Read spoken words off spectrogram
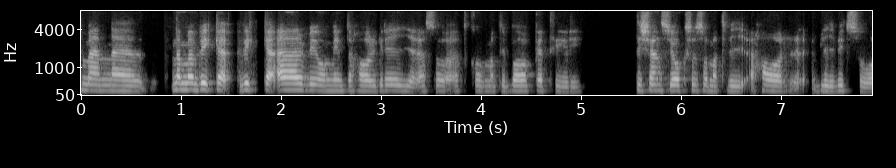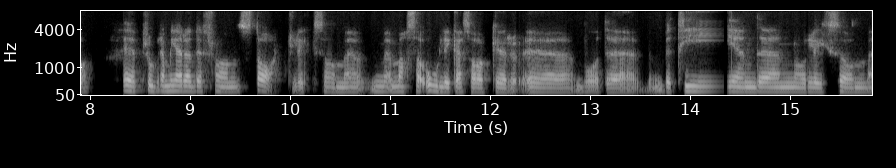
Men, eh, nej, men vilka, vilka är vi om vi inte har grejer? Alltså att komma tillbaka till... Det känns ju också som att vi har blivit så eh, programmerade från start liksom, med, massa olika saker, både beteenden och liksom,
